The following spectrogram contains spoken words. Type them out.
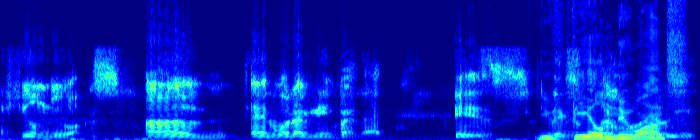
I feel nuance, um, and what I mean by that is You feel nuance? really-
